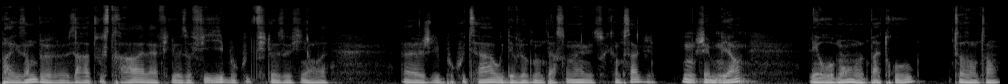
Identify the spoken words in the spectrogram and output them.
par exemple, Zarathustra, la philosophie, beaucoup de philosophie en vrai. Euh, je lis beaucoup de ça, ou développement personnel, des trucs comme ça que mmh, j'aime mmh, bien. Mmh. Les romans, pas trop, de temps en temps.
